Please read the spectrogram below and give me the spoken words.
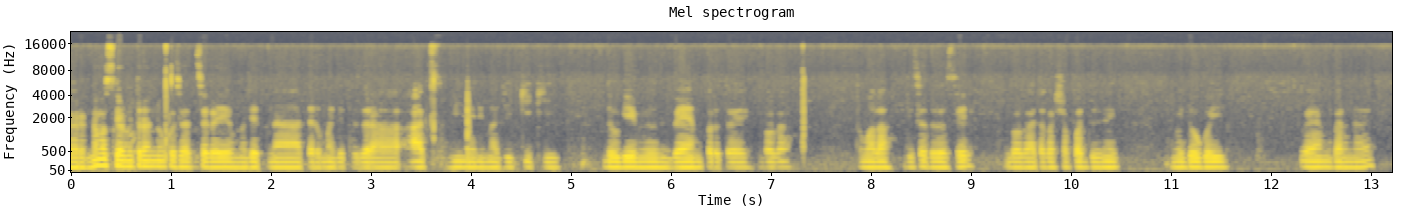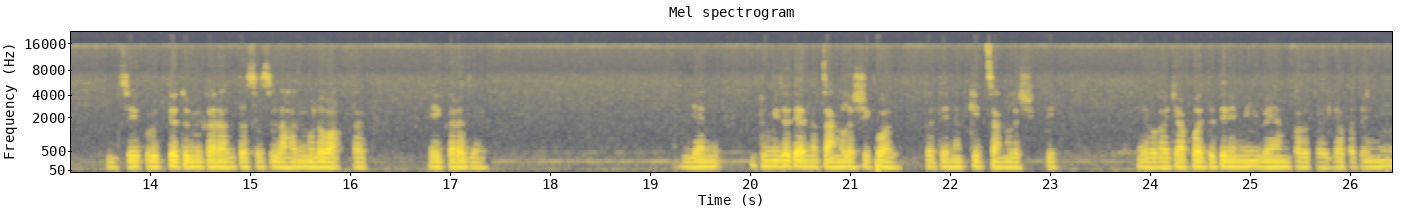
तर नमस्कार मित्रांनो कसं आहात सगळे? मजेत ना? तर मजेत जरा. आज मी आणि माझी किकी दोघे मिळून व्यायाम करतो आहे बघा तुम्हाला दिसतच असेल. बघा आता कशा पद्धतीने आम्ही दोघंही व्यायाम करणार. आहे जे कृत्य तुम्ही कराल तसंच लहान मुलं वागतात. हे खरंच आहे. ज्यां तुम्ही जर त्यांना चांगलं शिकवाल तर ते नक्कीच चांगलं शिकतील. हे बघा ज्या पद्धतीने मी व्यायाम करतो आहे ज्या पद्धतीने मी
